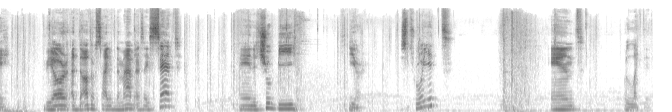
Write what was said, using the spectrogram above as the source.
Okay. We are at the other side of the map, as I said. And it should be here. Destroy it. And collect it.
